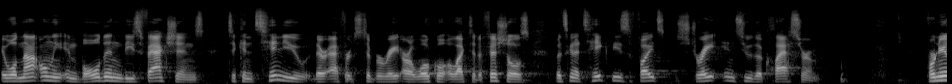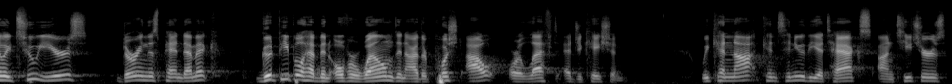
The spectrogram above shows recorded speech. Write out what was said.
it will not only embolden these factions to continue their efforts to berate our local elected officials, but it's going to take these fights straight into the classroom. For nearly two years during this pandemic, good people have been overwhelmed and either pushed out or left education. We cannot continue the attacks on teachers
